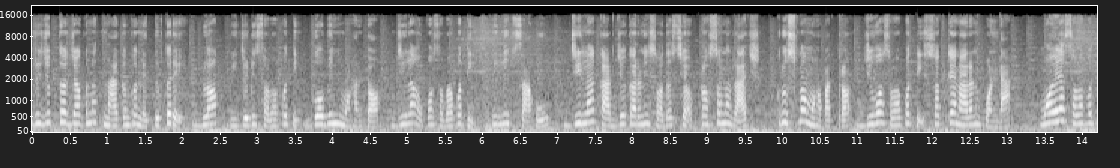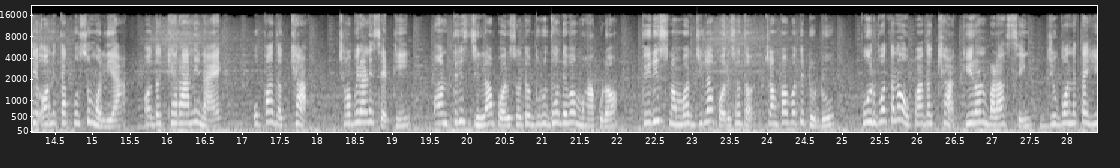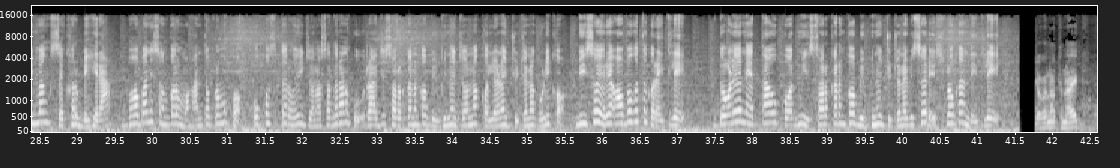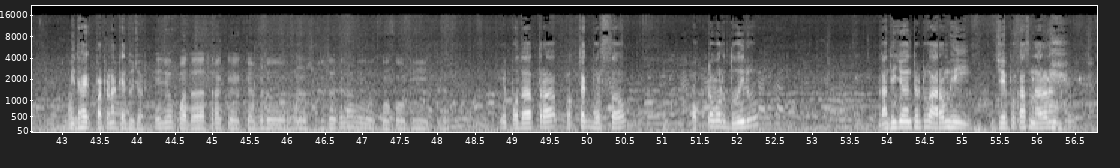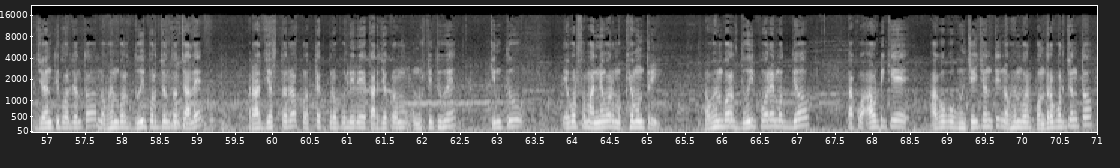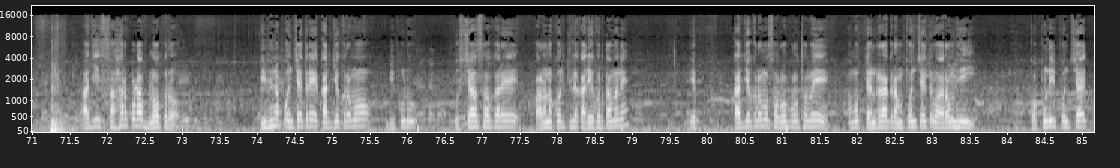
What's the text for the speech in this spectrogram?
ଶ୍ରୀଯୁକ୍ତ ଜଗନ୍ନାଥ ନାୟକଙ୍କ ନେତୃତ୍ୱରେ ବ୍ଲକ ବିଜେଡି ସଭାପତି ଗୋବିନ୍ଦ ମହାନ୍ତ ଜିଲ୍ଲା ଉପସଭାପତି ଦିଲ୍ଲୀପ ସାହୁ ଜିଲ୍ଲା କାର୍ଯ୍ୟକାରିଣୀ ସଦସ୍ୟ ପ୍ରସନ୍ନ ରାଜ କୃଷ୍ଣ ମହାପାତ୍ର ଯୁବ ସଭାପତି ସତ୍ୟନାରାୟଣ ପଣ୍ଡା ମହିଳା ସଭାପତି ଅନିତା କୁସୁମଲିଆ ଅଧ୍ୟକ୍ଷା ରାନୀ ନାୟକ ଉପାଧ୍ୟକ୍ଷା ଛବିରାଣୀ ସେଠୀ ଅଣତିରିଶ ଜିଲ୍ଲା ପରିଷଦ ବୃଦ୍ଧଦେବ ମହାକୁଡ଼ ତିରିଶ ନମ୍ବର ଜିଲ୍ଲା ପରିଷଦ ଚମ୍ପାବତୀ ଟୁଡୁ ପୂର୍ବତନ ଉପାଧ୍ୟକ୍ଷ କିରଣ ବାଳା ସିଂ ଯୁବ ନେତା ହିମାଙ୍କ ଶେଖର ବେହେରା ଭବାନୀ ଶଙ୍କର ମହାନ୍ତ ପ୍ରମୁଖ ଉପସ୍ଥିତ ରହି ଜନସାଧାରଣଙ୍କୁ ରାଜ୍ୟ ସରକାରଙ୍କ ବିଭିନ୍ନ ଜନକଲ୍ୟାଣ ଯୋଜନାଗୁଡ଼ିକ ବିଷୟରେ ଅବଗତ କରାଇଥିଲେ ଦଳୀୟ ନେତା ଓ କର୍ମୀ ସରକାରଙ୍କ ବିଭିନ୍ନ ଯୋଜନା ବିଷୟରେ ସ୍ଲୋଗାନ ଦେଇଥିଲେ ଜଗନ୍ନାଥ ନାୟକ ବିଧାୟକ ପାଟଣା କେନ୍ଦୁଝର ଏ ଯେଉଁ ପଦଯାତ୍ରା କେବେଠୁ ଅନୁଷ୍ଠିତ ହୋଇଥିଲା କେଉଁଠି ଏ ପଦଯାତ୍ରା ପ୍ରତ୍ୟେକ ବର୍ଷ ଅକ୍ଟୋବର ଦୁଇରୁ গান্ধী জয়ন্তীঠু আরম্ভ হয়ে জয়প্রকাশ নারায়ণ জয়ন্তী পর্যন্ত নভেম্বর দুই পর্যন্ত চলে রাজ্যস্তরের প্রত্যেক পুরপুলিরে কার্যক্রম অনুষ্ঠিত হুয়ে কিন্তু এবর্ষ মান্যবর মুখ্যমন্ত্রী নভেম্বর দুই পরে মধ্য তাকে আউ টিকে আগুক ঘুঞ্চাইছেন নভেম্বর পনেরো পর্যন্ত আজ সাহারপড়া ব্লকর বিভিন্ন পঞ্চায়েত কার্যক্রম বিপুল উৎসাহ সহকারে পালন করে কার্যকর্তা মানে এ কার্যক্রম সর্বপ্রথমে আমার তেন্ড্রা গ্রাম পঞ্চায়েত আরম্ভ হয়ে কপুণ্ডি পঞ্চায়েত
